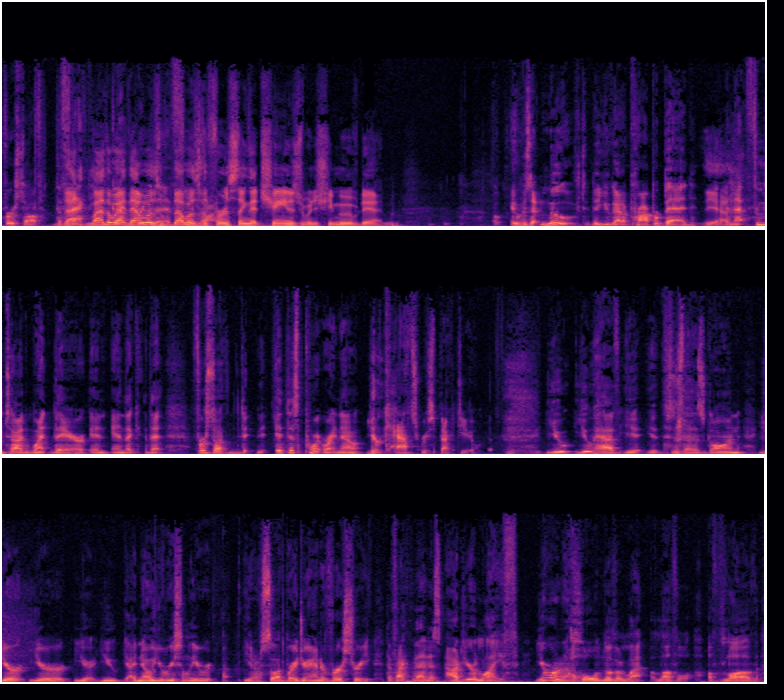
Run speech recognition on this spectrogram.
First off, the that fact that by you the way, that was of that was the first thing that changed when she moved in. It was it moved that you got a proper bed Yeah. and that futon went there and and the, that first off th- at this point right now your cats respect you. You you have you, this has gone you're you're you're you i know you recently uh, you know celebrated your anniversary. The fact that that is out of your life you're on a whole nother le- level of love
